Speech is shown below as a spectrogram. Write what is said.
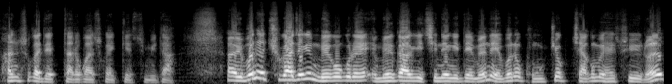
환수가 됐다고 할 수가 있겠습니다. 아, 이번에 추가적인 매각으로, 매각이 진행이 되면 이번에 공적 자금의 회수율을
